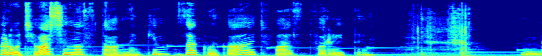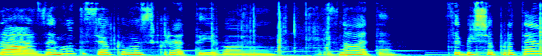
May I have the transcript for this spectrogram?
Коротше, ваші наставники закликають вас творити. Да, займатися якимось креативом. Знаєте, це більше про те,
